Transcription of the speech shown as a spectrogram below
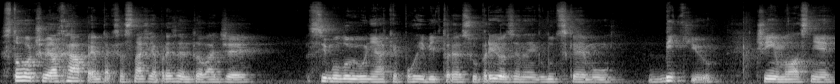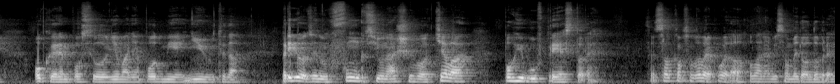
z toho, čo ja chápem, tak sa snažia prezentovať, že simulujú nejaké pohyby, ktoré sú prirodzené k ľudskému bytiu, čím vlastne okrem posilňovania podmienujú teda prirodzenú funkciu našeho tela pohybu v priestore. To celkom som dobre povedal, podľa mňa by som vedel dobre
